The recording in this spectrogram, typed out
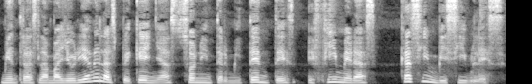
mientras la mayoría de las pequeñas son intermitentes, efímeras, casi invisibles.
